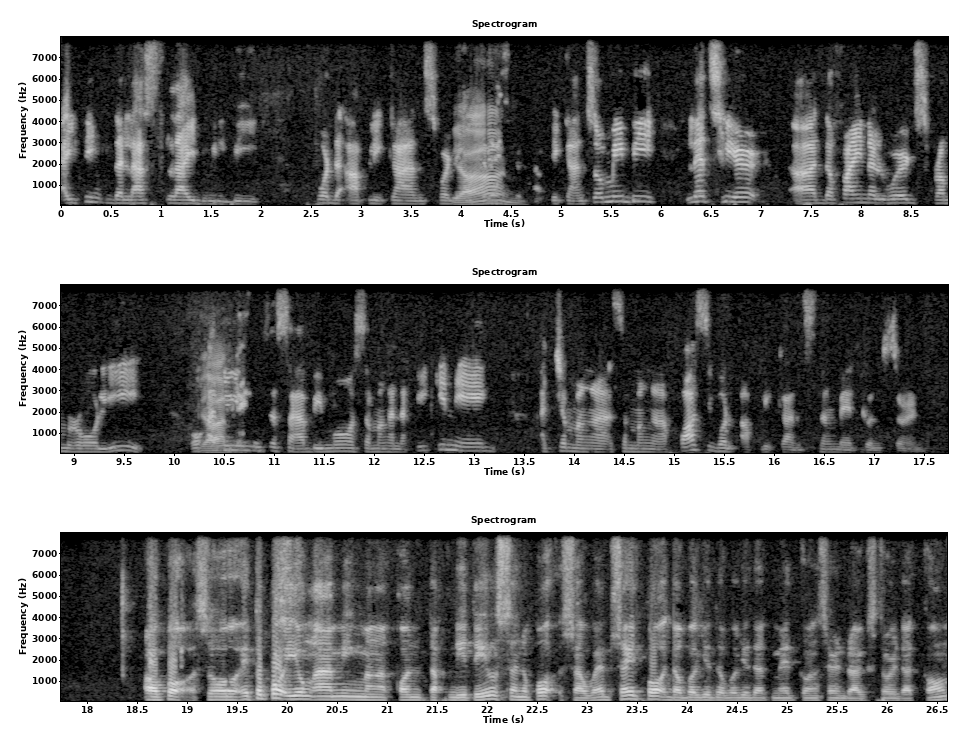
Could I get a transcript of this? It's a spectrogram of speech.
I think the last slide will be for the applicants, for the Yan. interested applicants. So, maybe let's hear uh, the final words from Rolly. O Yan. ano yung masasabi mo sa mga nakikinig at sa mga sa mga possible applicants ng med concern. Opo. So, ito po yung aming mga contact details ano po sa website po www.medconcerndrugstore.com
